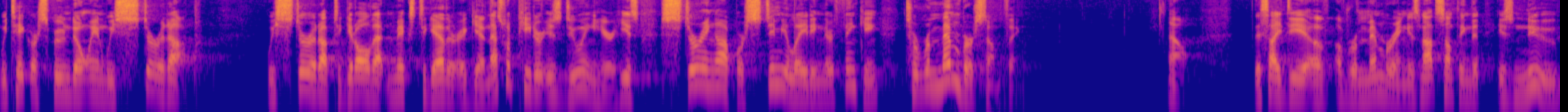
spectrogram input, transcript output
we take our spoon, don't we, and we stir it up. We stir it up to get all that mixed together again. That's what Peter is doing here. He is stirring up or stimulating their thinking to remember something. Now, this idea of, of remembering is not something that is new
